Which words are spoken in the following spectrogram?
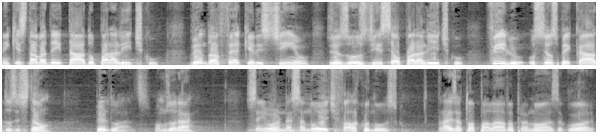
em que estava deitado o paralítico. Vendo a fé que eles tinham, Jesus disse ao paralítico: Filho, os seus pecados estão perdoados. Vamos orar? Senhor, nessa noite, fala conosco. Traz a tua palavra para nós agora,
